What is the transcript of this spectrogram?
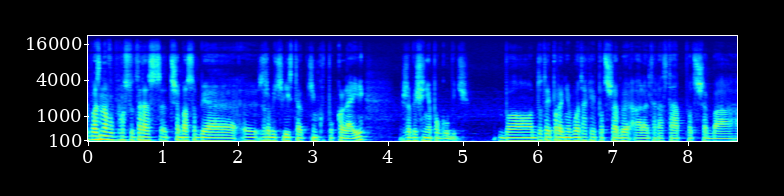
chyba znowu po prostu teraz trzeba sobie zrobić listę odcinków po kolei, żeby się nie pogubić. Bo do tej pory nie było takiej potrzeby, ale teraz ta potrzeba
